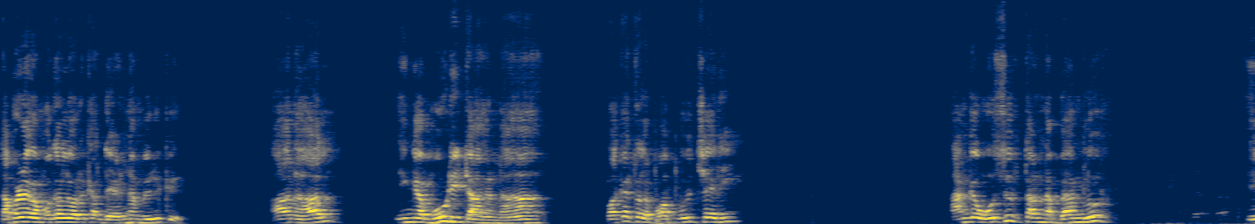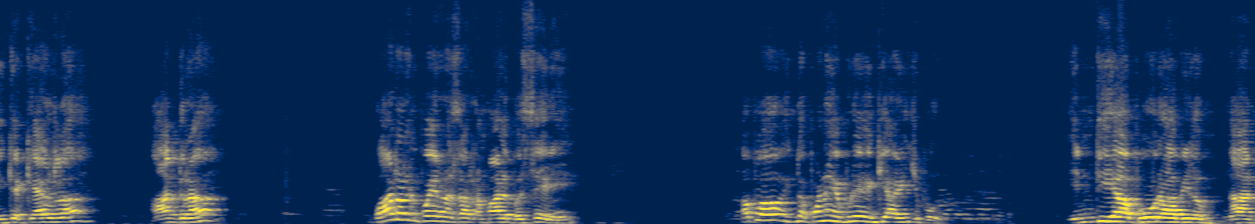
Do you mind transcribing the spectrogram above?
தமிழக முதல்வருக்கு அந்த எண்ணம் இருக்குது ஆனால் இங்கே மூடிட்டாங்கன்னா பக்கத்தில் பா புதுச்சேரி அங்கே ஒசூர் தாண்டின பெங்களூர் இங்கே கேரளா ஆந்திரா பார்டருக்கு போயிடலாம் சார் நம்ம ஆள் பஸ் ஏறி. அப்போ இந்த பணம் எப்படியோ எங்கேயோ அழிஞ்சு போகுது. இந்தியா பூராவிலும் நான்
